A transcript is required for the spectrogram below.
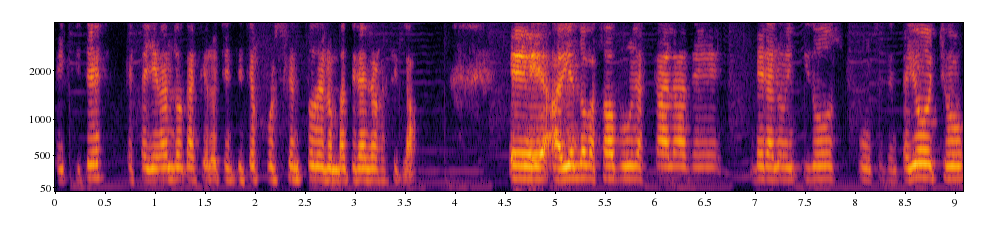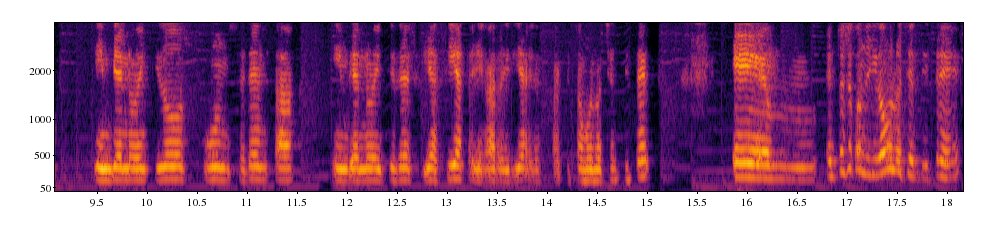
23 está llegando casi al 83% de los materiales reciclados. Eh, habiendo pasado por una escala de verano 22, un 68, invierno 22, un 70, invierno 23 y así hasta llegar hoy día que estamos en 83. Eh, entonces cuando llegamos al 83,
